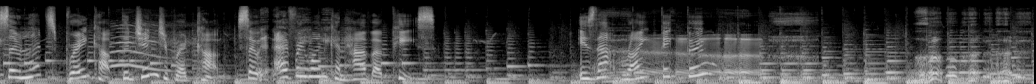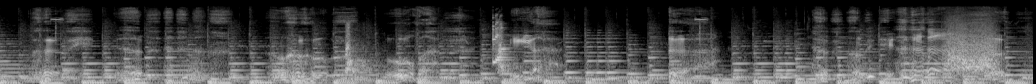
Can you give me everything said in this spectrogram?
So let's break up the gingerbread cup so everyone can have a piece. Is that right, Big Boo?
